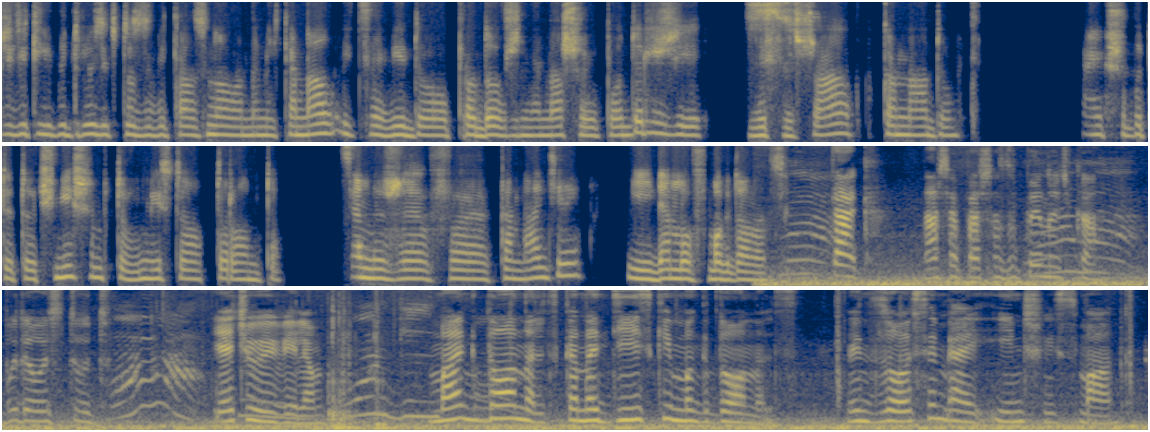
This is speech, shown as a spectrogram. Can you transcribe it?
Привіт, любі друзі, хто завітав знову на мій канал, і це відео продовження нашої подорожі зі США в Канаду. А якщо бути точнішим, то в місто Торонто. Це ми вже в Канаді і йдемо в Макдональдс. Так, наша перша зупиночка буде ось тут. Я чую Вільям. Макдональдс, канадський Макдональдс. Він зовсім інший смак.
